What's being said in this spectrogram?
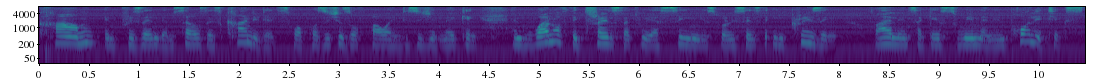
come and present themselves as candidates for positions of power and decision making. And one of the trends that we are seeing is, for instance, the increasing violence against women in politics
